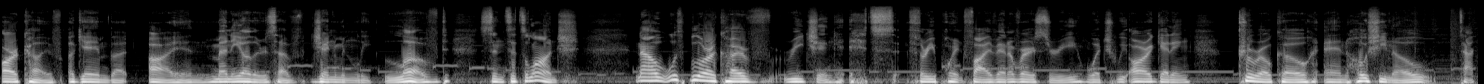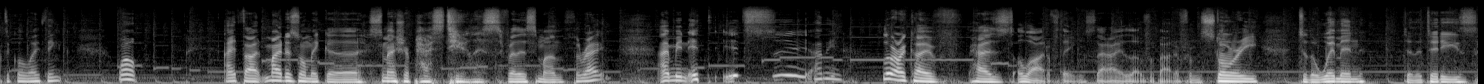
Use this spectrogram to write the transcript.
Archive, a game that I and many others have genuinely loved since its launch. Now, with Blue Archive reaching its 3.5 anniversary, which we are getting Kuroko and Hoshino tactical, I think. Well, I thought might as well make a Smash or Pass tier list for this month, right? I mean, it it's uh, I mean, Blue Archive has a lot of things that I love about it, from story to the women to the titties.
